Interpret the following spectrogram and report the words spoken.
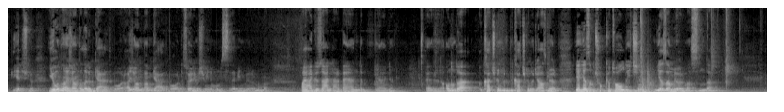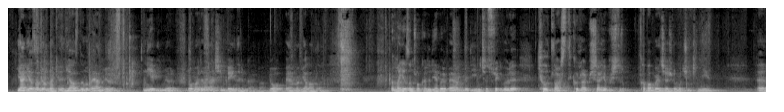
Diye düşünüyorum. Yoğun ajandalarım geldi bu arada. Ajandam geldi bu arada. Söylemiş miydim bunu size bilmiyorum ama. Baya güzeller beğendim yani. Ee, onu da kaç gündür birkaç gündür yazmıyorum. Ya yazım çok kötü olduğu için yazamıyorum aslında. Yani yazamıyorum derken yani yazdığımı beğenmiyorum. Niye bilmiyorum. Normalde ben her şeyi beğenirim galiba. Yo beğenmem yalan da. Ama yazım çok kötü diye böyle beğenmediğim için sürekli böyle kağıtlar, stickerlar bir şeyler yapıştırıp kapatmaya çalışıyorum o çirkinliği. Ee,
